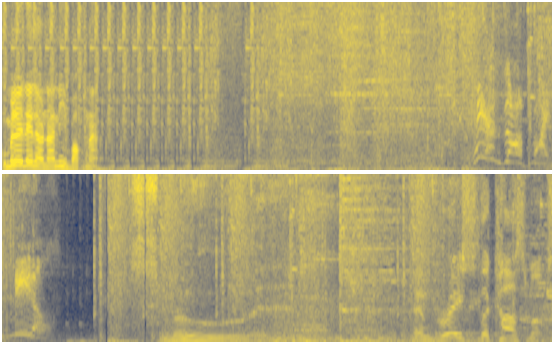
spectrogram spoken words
กูไม่ได้เล่นแล้วนะนี่บล็อกน่ะ Hands off my meal! Smooth. Embrace the cosmos.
